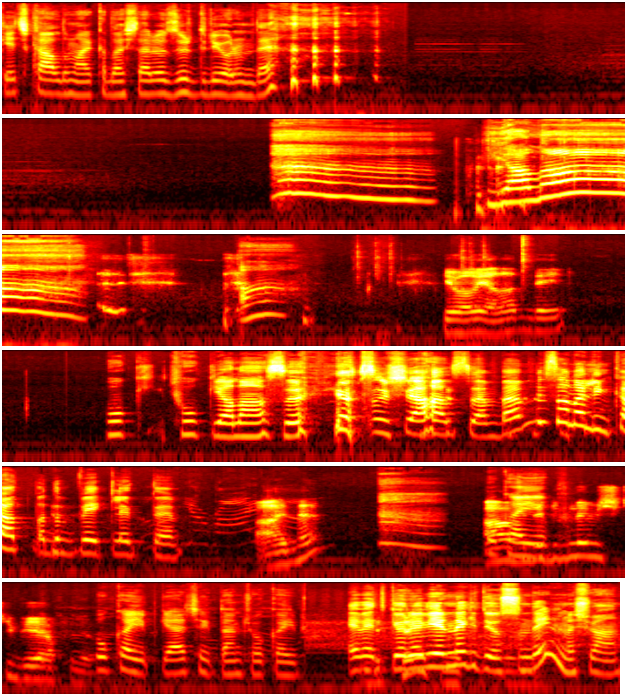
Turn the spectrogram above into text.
Geç kaldım arkadaşlar. Özür diliyorum de. Yalan. Aa, Yo yalan değil. Çok çok yalan söylüyorsun şu an sen. Ben mi sana link atmadım beklettim. Aynen. Çok Abi ayıp. de dinlemiş gibi yapıyor. Çok ayıp gerçekten çok ayıp. Evet Bitti görev yerine gidiyorsun değil mi şu an?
